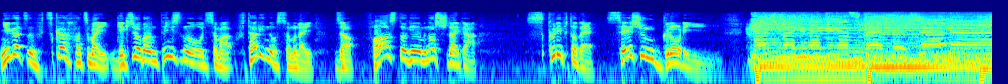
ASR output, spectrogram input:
2月2日発売劇場版テニスの王子様2人の侍ザ・ファーストゲームの主題歌スクリプトで青春グローリー。勝ち負けだけが全てじゃない。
